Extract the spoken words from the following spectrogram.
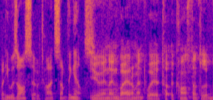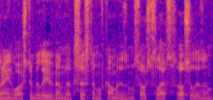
but he was also taught something else. You're in an environment where you're t- constantly brainwashed to believe in that system of communism slash socialism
